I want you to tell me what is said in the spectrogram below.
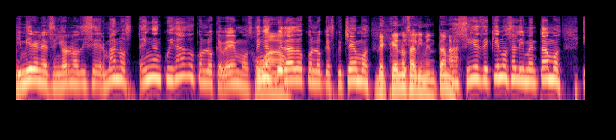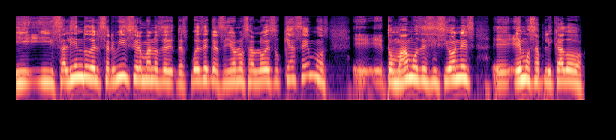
Y miren, el Señor nos dice, hermanos, tengan cuidado con lo que vemos, tengan cuidado con lo que escuchemos. ¿De qué nos alimentamos? Así es, ¿de qué nos alimentamos? Y, saliendo del servicio, hermanos, después de que el Señor nos habló eso, ¿qué hacemos? Eh, eh, tomamos decisiones, eh, hemos, aplicado,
